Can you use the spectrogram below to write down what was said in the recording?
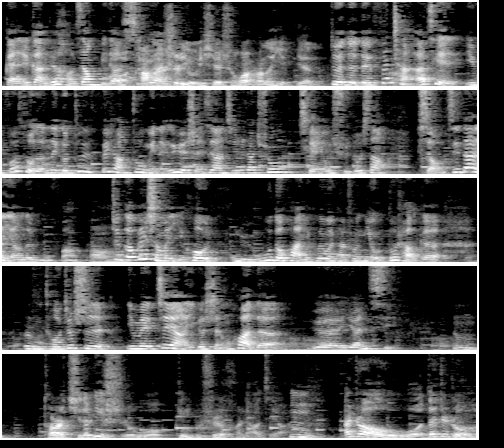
感觉感觉好像比较奇怪。它还是有一些神话上的演变的。对对对，分产，而且以佛所的那个最非常著名的一个月神像，其实它胸前有许多像小鸡蛋一样的乳房。哦这个为什么以后女巫的话，你会问她说你有多少个乳头，就是因为这样一个神话的呃缘起。嗯土耳其的历史我并不是很了解啊。嗯，按照我的这种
